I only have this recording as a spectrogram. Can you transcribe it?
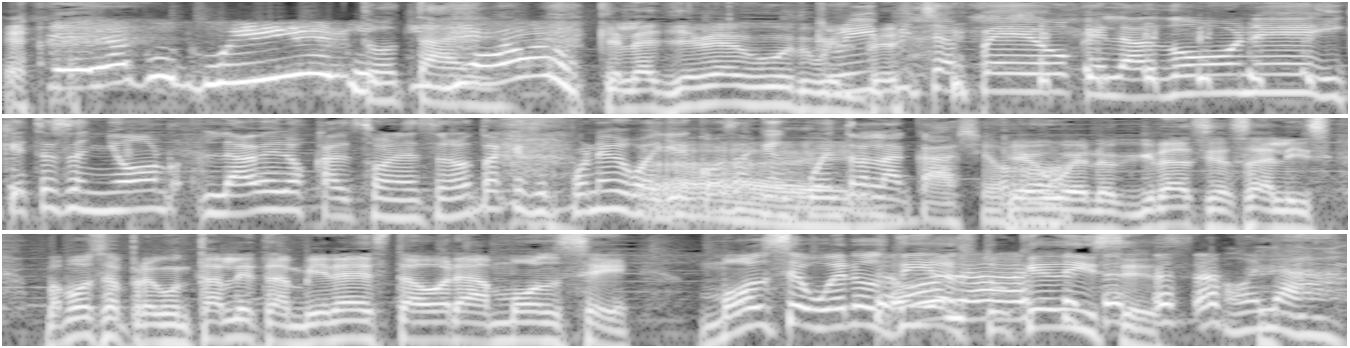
queda goodwill. Total. Ya. que la lleve a Goodwill. Creepy chapeo, que la done y que este señor lave los calzones. Se nota que se pone cualquier cosa que encuentra en la calle. Qué bueno, gracias Alice. Vamos a preguntarle también a esta hora a Monse. Monse, buenos días, ¿tú Hola. qué dices? Hola.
